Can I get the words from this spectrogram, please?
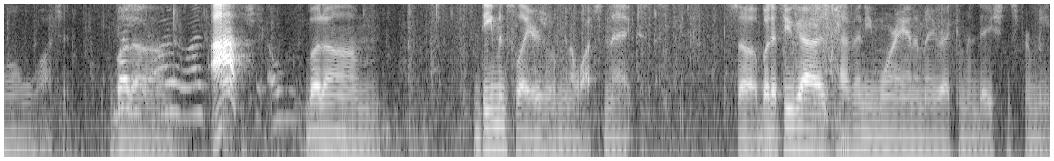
We'll watch it. But But um, I don't like ah! it. But um, Demon Slayer is what I'm gonna watch next. So, but if you guys have any more anime recommendations for me,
